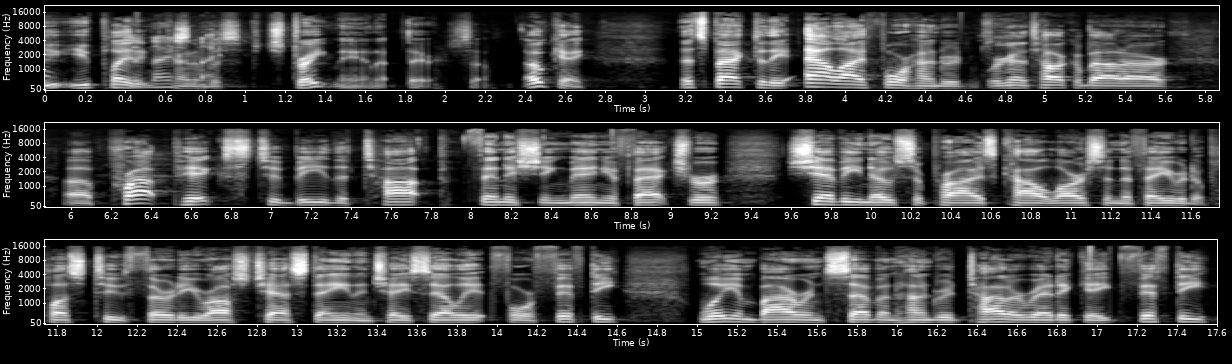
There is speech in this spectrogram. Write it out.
you, you played it nice kind of a straight man up there. So okay, let's back to the Ally 400. We're going to talk about our uh, prop picks to be the top finishing manufacturer. Chevy, no surprise. Kyle Larson, the favorite at plus 230. Ross Chastain and Chase Elliott 450. William Byron 700. Tyler Reddick 850.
